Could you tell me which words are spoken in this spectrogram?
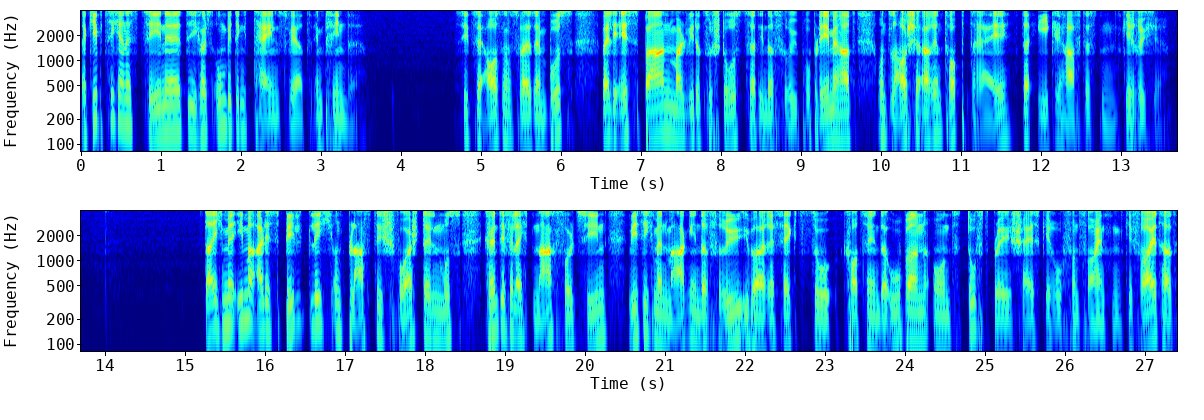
ergibt sich eine Szene, die ich als unbedingt teilenswert empfinde. Sitze ausnahmsweise im Bus, weil die S-Bahn mal wieder zur Stoßzeit in der Früh Probleme hat und lausche euren Top 3 der ekelhaftesten Gerüche. Da ich mir immer alles bildlich und plastisch vorstellen muss, könnt ihr vielleicht nachvollziehen, wie sich mein Magen in der Früh über eure Facts zu Kotze in der U-Bahn und Duftspray-Scheißgeruch von Freunden gefreut hat.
